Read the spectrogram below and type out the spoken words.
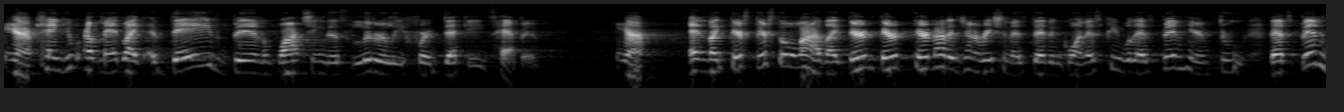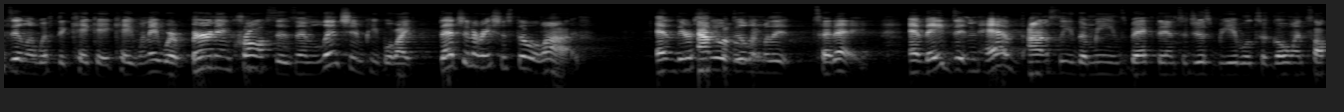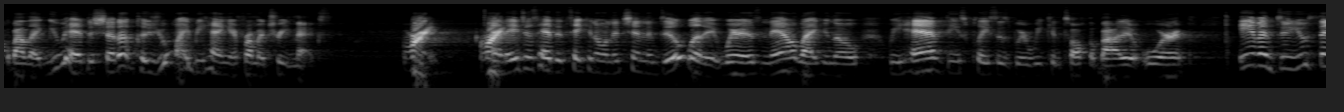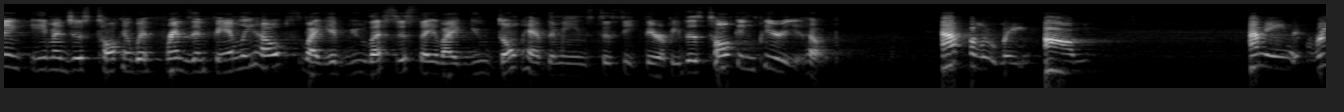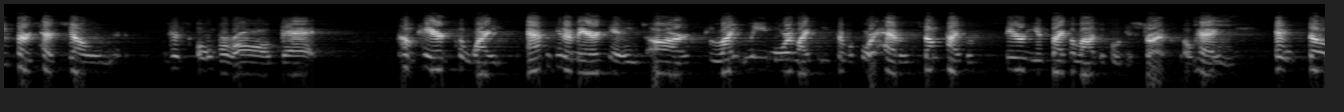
Yeah. Can you imagine? Like they've been watching this literally for decades happen. Yeah. And like they're they're still alive. Like they're they're they're not a generation that's dead and gone. There's people that's been here through that's been dealing with the KKK when they were burning crosses and lynching people. Like that generation's still alive, and they're still Absolutely. dealing with it today. And they didn't have honestly the means back then to just be able to go and talk about like you had to shut up because you might be hanging from a tree next. Right. Right. And they just had to take it on the chin and deal with it. Whereas now, like, you know, we have these places where we can talk about it. Or even, do you think even just talking with friends and family helps? Like, if you, let's just say, like, you don't have the means to seek therapy, does talking, period, help? Absolutely. Um, I mean, research has shown just overall that compared to white, African Americans are slightly more likely to report having some type of serious psychological distress. Okay, mm-hmm. and so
